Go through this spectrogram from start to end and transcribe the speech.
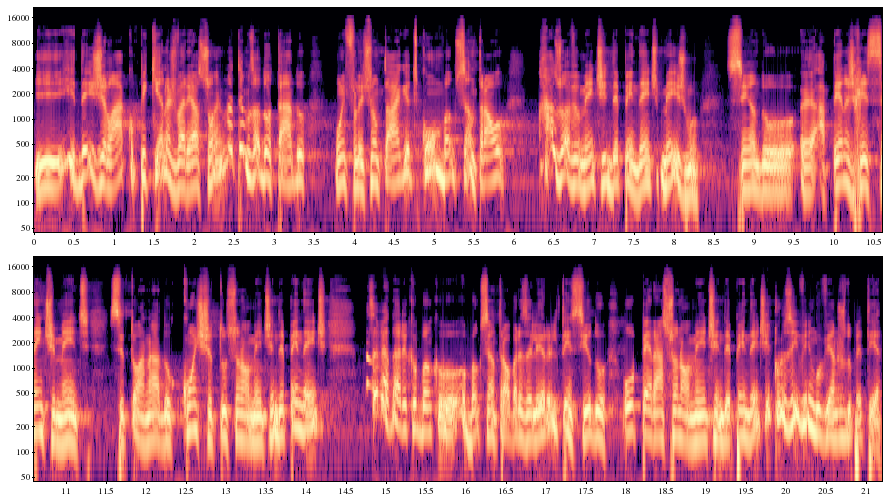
E, e, desde lá, com pequenas variações, nós temos adotado o inflation target com um banco central razoavelmente independente, mesmo sendo é, apenas recentemente se tornado constitucionalmente independente, mas a verdade é que o Banco, o Banco Central brasileiro ele tem sido operacionalmente independente, inclusive em governos do PT.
